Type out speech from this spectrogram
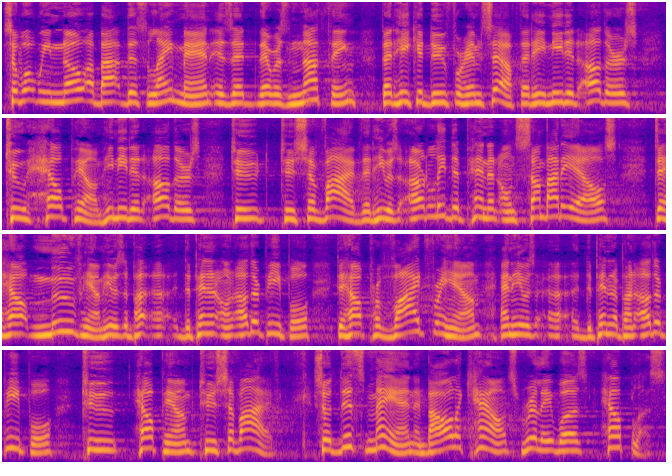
So, what we know about this lame man is that there was nothing that he could do for himself, that he needed others to help him. He needed others to, to survive, that he was utterly dependent on somebody else to help move him. He was uh, dependent on other people to help provide for him, and he was uh, uh, dependent upon other people to help him to survive. So, this man, and by all accounts, really was helpless.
